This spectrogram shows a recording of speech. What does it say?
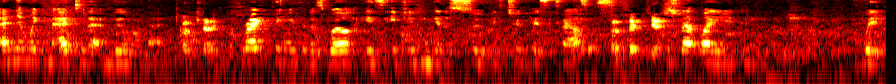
and then we can add to that and build on that. Okay. Great thing with it as well is if you can get a suit with two pairs of trousers, Perfect. yes. because that way you can wear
